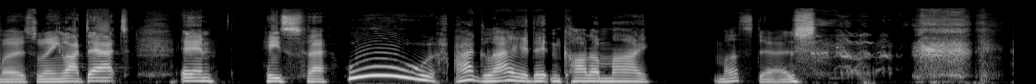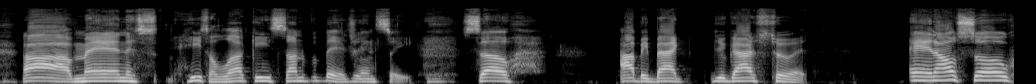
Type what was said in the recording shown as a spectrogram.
well, swing like that, and he's like, "Ooh, I'm glad it didn't cut on my mustache." Ah man, he's a lucky son of a bitch, ain't he? So I'll be back, you guys, to it. And also,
